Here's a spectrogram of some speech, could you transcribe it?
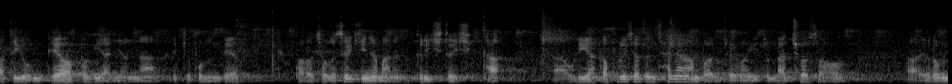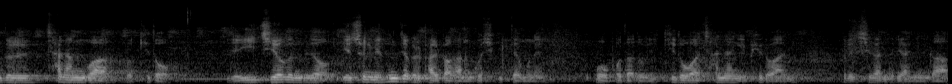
어떻게 보면 대화법이 아니었나 그렇게 보는데요. 바로 저것을 기념하는 그리스도의 식탁. 아, 우리 아까 부르셨던 찬양 한번 조용하게 좀 낮춰서 아, 여러분들 찬양과 또 기도. 이제 이 지역은 예수님의 흔적을 밟아가는 곳이기 때문에 무엇보다도 기도와 찬양이 필요한 그런 시간들이 아닌가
